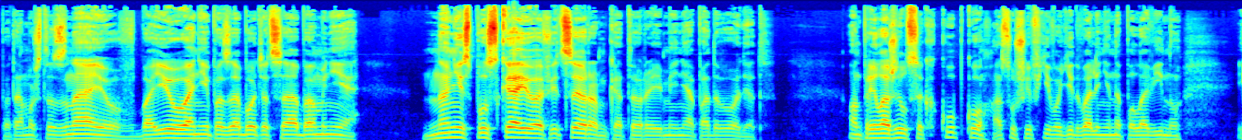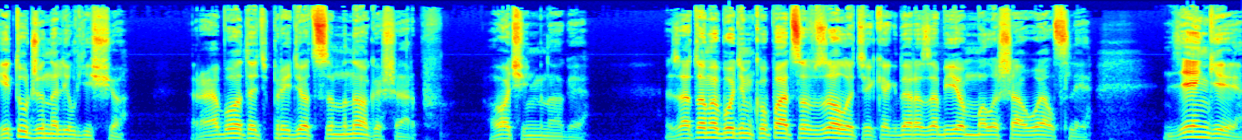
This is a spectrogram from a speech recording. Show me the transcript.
потому что знаю, в бою они позаботятся обо мне, но не спускаю офицерам, которые меня подводят». Он приложился к кубку, осушив его едва ли не наполовину, и тут же налил еще. «Работать придется много, Шарп. Очень много. Зато мы будем купаться в золоте, когда разобьем малыша Уэлсли». «Деньги!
